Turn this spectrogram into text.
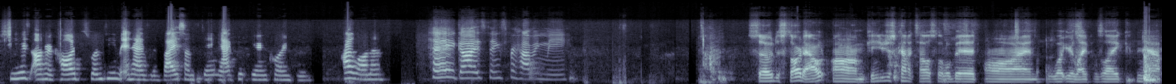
She is on her college swim team and has advice on staying active during quarantine. Hi, Lana. Hey guys, thanks for having me. So to start out, um, can you just kind of tell us a little bit on what your life is like now,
